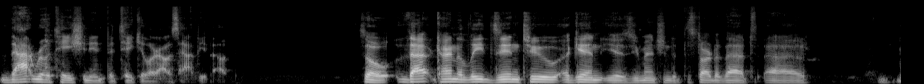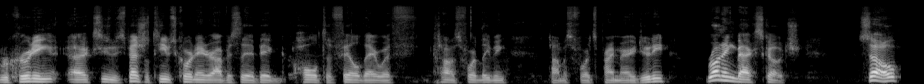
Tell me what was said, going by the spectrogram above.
that rotation in particular, I was happy about. So that kind of leads into again, as you mentioned at the start of that, uh, recruiting, uh, excuse me, special teams coordinator. Obviously, a big hole to fill there with Thomas Ford leaving. Thomas Ford's primary duty, running backs coach. So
